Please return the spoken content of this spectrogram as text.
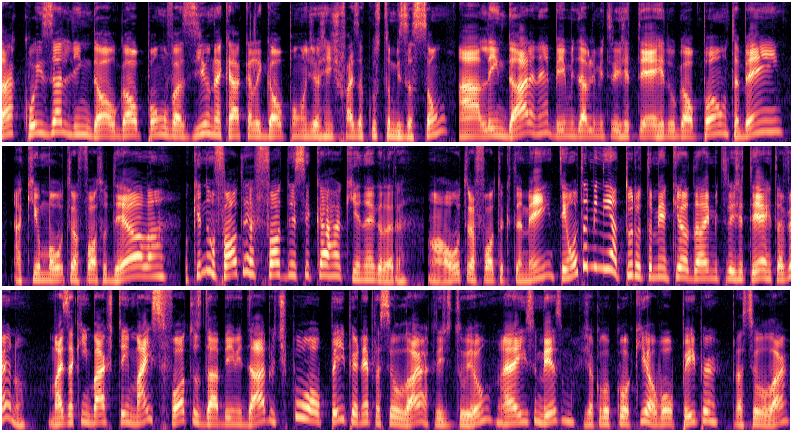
Tá coisa linda, ó, o galpão vazio, né, que é aquele galpão onde a gente faz a customização. A lendária, né, BMW M3 GTR do galpão também. Aqui uma outra foto dela. O que não falta é foto desse carro aqui, né, galera? Ó, outra foto aqui também. Tem outra miniatura também aqui, ó, da M3 GTR, tá vendo? Mas aqui embaixo tem mais fotos da BMW, tipo wallpaper, né, para celular, acredito eu. É isso mesmo, já colocou aqui, ó, wallpaper para celular.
